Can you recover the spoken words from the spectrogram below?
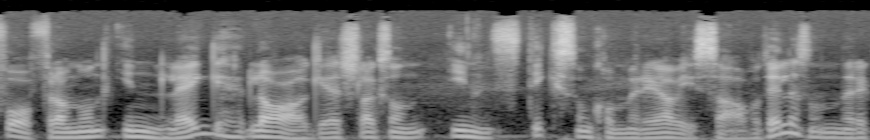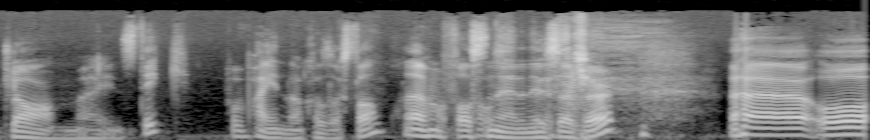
få fram noen innlegg, lage et slags sånn innstikk som kommer i avisa av og til, en sånn reklameinnstikk på vegne av Kasakhstan. Det er fascinerende i seg sjøl. og,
